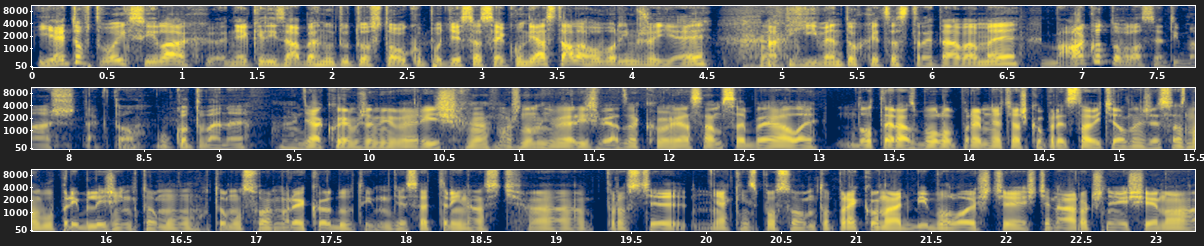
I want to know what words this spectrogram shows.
je to v tvojich sílach niekedy zabehnúť túto stovku po 10 sekúnd? Ja stále hovorím, že je na tých eventoch, keď sa stretávame. Ako to vlastne ty máš takto ukotvené? Ďakujem, že mi veríš. Možno mi veríš viac ako ja sám sebe, ale doteraz bolo pre mňa ťažko predstaviteľné, že sa znovu približím k tomu, tomu svojmu rekordu, tým 10-13. A proste nejakým spôsobom to prekonať by bolo ešte, ešte náročnejšie. No a,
